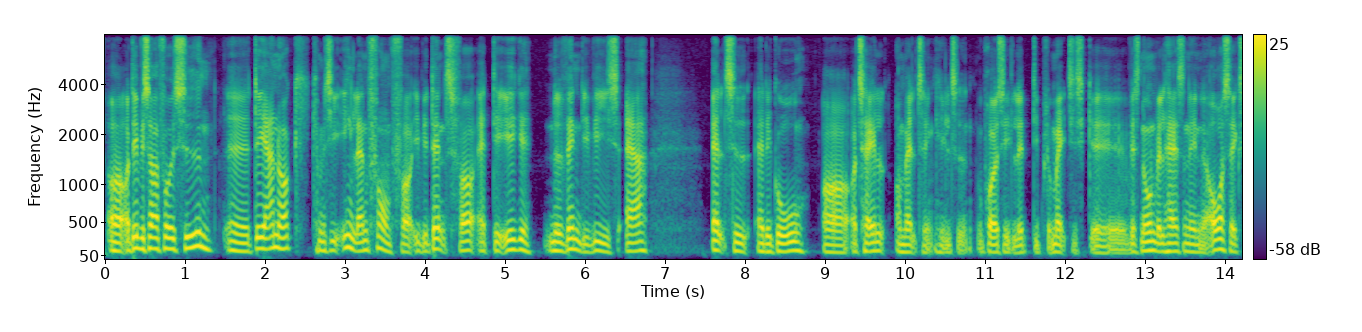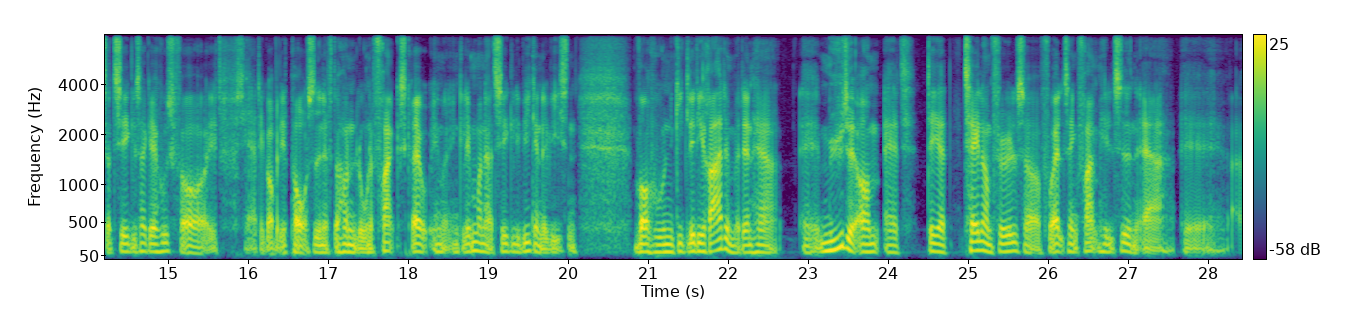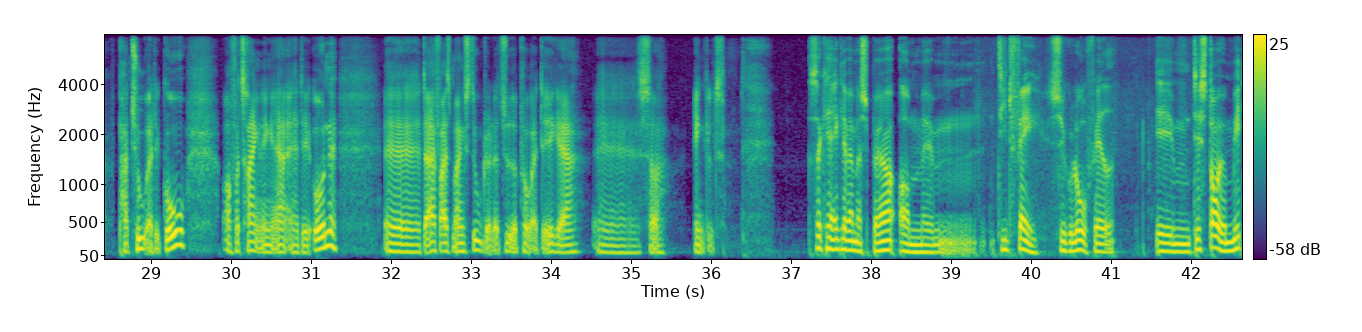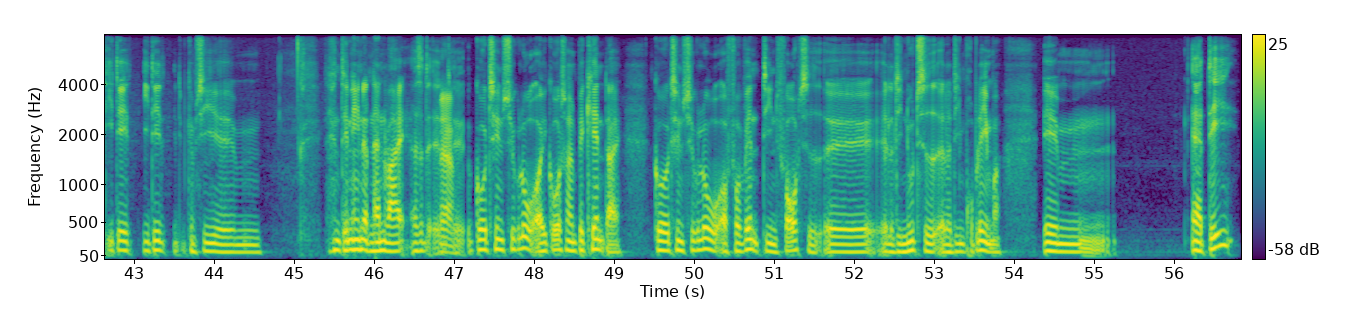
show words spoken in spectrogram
Og, og det vi så har fået siden, øh, det er nok, kan man sige, en eller anden form for evidens for, at det ikke nødvendigvis er altid er det gode at, at tale om alting hele tiden. Nu prøver jeg at sige det lidt diplomatisk. Øh, hvis nogen vil have sådan en oversigtsartikel, så kan jeg huske for et, ja, det kan godt være et par år siden efterhånden, Lone Frank skrev en, en glimrende artikel i Weekendavisen, hvor hun gik lidt i rette med den her øh, myte om, at det at tale om følelser og få alting frem hele tiden er øh, partout af det gode, og fortrængning er af det onde. Øh, der er faktisk mange studier, der tyder på, at det ikke er øh, så enkelt. Så kan jeg ikke lade være med at spørge om øh, dit fag, psykologfaget. Øh, det står jo midt i det, i det kan man sige, øh, den ene og den anden vej. Altså, ja. gå til en psykolog, og i går så en bekendt dig. Gå til en psykolog og forvent din fortid, øh, eller din nutid, eller dine problemer. Øhm, er det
